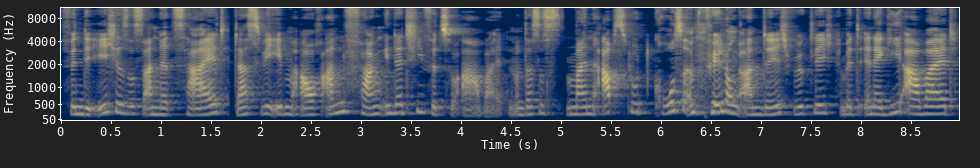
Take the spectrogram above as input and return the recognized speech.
finde ich, ist es an der Zeit, dass wir eben auch anfangen, in der Tiefe zu arbeiten. Und das ist meine absolut große Empfehlung an dich, wirklich mit Energiearbeit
